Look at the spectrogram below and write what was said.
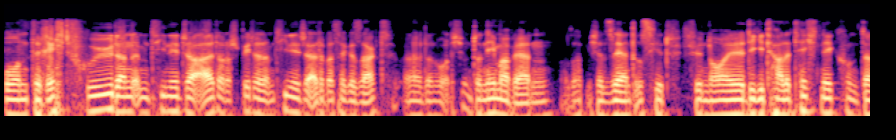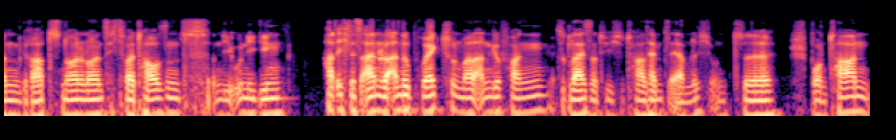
Und recht früh dann im Teenageralter oder später im Teenageralter besser gesagt, äh, dann wollte ich Unternehmer werden. Also habe mich ja sehr interessiert für neue digitale Technik und dann gerade 99, 2000 an die Uni ging, hatte ich das ein oder andere Projekt schon mal angefangen. Zugleich natürlich total hemdsärmlich und äh, spontan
